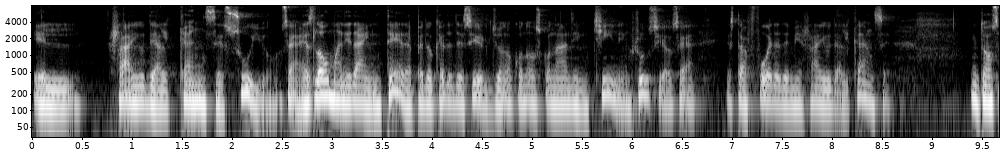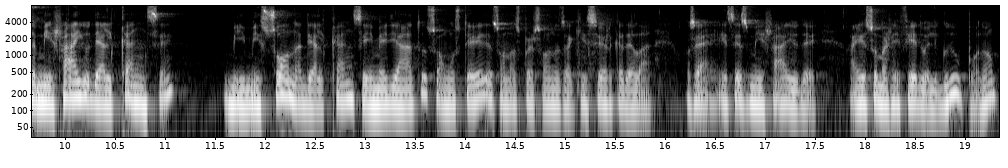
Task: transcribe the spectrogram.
el rayo de alcance suyo, o sea, es la humanidad entera, pero quiero decir, yo no conozco a nadie en China, en Rusia, o sea, está fuera de mi rayo de alcance. Entonces, mi rayo de alcance, mi, mi zona de alcance inmediato son ustedes, son las personas aquí cerca de la, o sea, ese es mi rayo de, a eso me refiero el grupo, ¿no?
